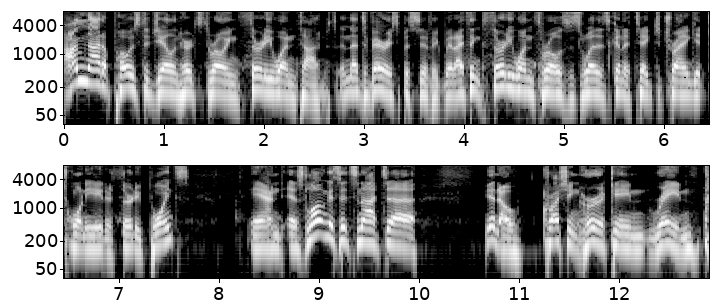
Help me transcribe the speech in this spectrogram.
I'm not opposed to Jalen Hurts throwing 31 times, and that's very specific, but I think 31 throws is what it's going to take to try and get 28 or 30 points. And as long as it's not, uh, you know, crushing hurricane rain,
